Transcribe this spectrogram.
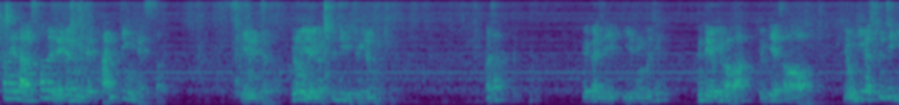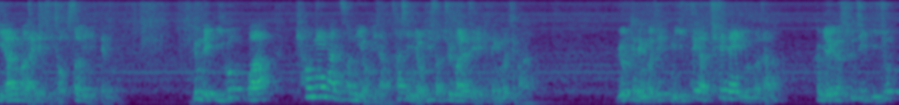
선에다가 선을 내렸는데 반띵이 됐어. 예를 들어서. 그러면 여기가 수직이죠. 이런 느낌. 맞아? 여기까지 이해된 거지? 근데 여기 봐봐. 여기에서 여기가 수직이라는 건 알겠지? 접선이기 때문에. 근데 이것과 평행한 선이 여기잖아. 사실 여기서 출발해서 이렇게 된 거지만 이렇게 된 거지? 그럼 이때가 최대인 거잖아. 그럼 여기가 수직 2죠?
